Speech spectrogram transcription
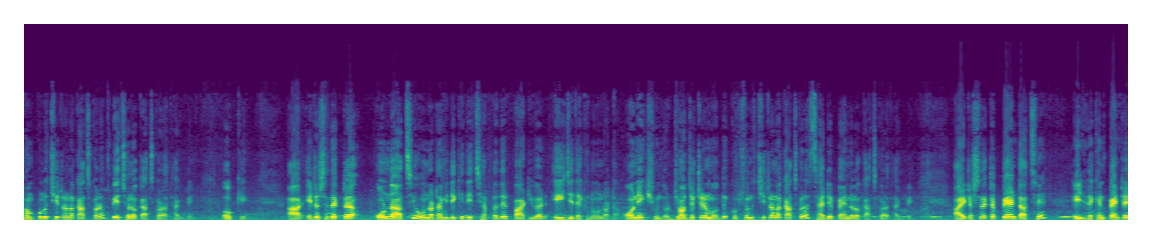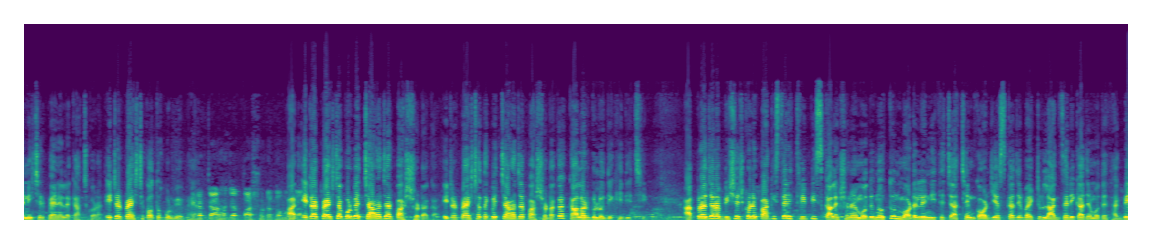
সম্পূর্ণ ছিটানো কাজ করা পেছনেও কাজ করা থাকবে ওকে? আর এটার সাথে একটা ওড়না আছে, ওড়নাটা আমি দেখিয়ে দিচ্ছি আপনাদের পার্টি ওয়ার এই যে দেখেন ওড়নাটা, অনেক সুন্দর। জর্জেটের মধ্যে খুব সুন্দর চিটানো কাজ করা সাইডের প্যান্ডেলও কাজ করা থাকবে। আর এটার সাথে একটা প্যান্ট আছে এই যে দেখেন প্যান্টের নিচের প্যানেলে কাজ করা। এটার প্রাইসটা কত পড়বে ভাই আর এটার প্রাইসটা পড়বে চার হাজার পাঁচশো টাকা। এটার প্রাইসটা থাকবে চার হাজার পাঁচশো টাকা। কালারগুলো দেখিয়ে দিচ্ছি। আপনারা যারা বিশেষ করে পাকিস্তানি থ্রি পিস কালেকশনের মধ্যে নতুন মডেলে নিতে চাচ্ছেন গর্জিয়াস কাজের বা একটু লাক্সারি কাজের মধ্যে থাকবে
